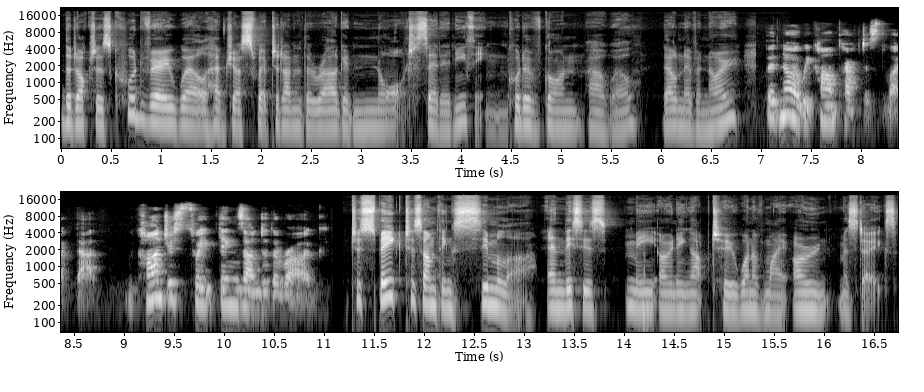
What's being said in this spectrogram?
the doctors could very well have just swept it under the rug and not said anything. Could have gone, oh, well, they'll never know. But no, we can't practice like that. We can't just sweep things under the rug. To speak to something similar, and this is me owning up to one of my own mistakes,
